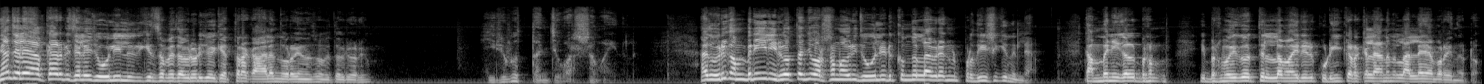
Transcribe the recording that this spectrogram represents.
ഞാൻ ചില ആൾക്കാരുടെ ചില ജോലിയിലിരിക്കുന്ന സമയത്ത് അവരോട് ചോദിക്കും എത്ര കാലം എന്ന് പറയുന്ന സമയത്ത് അവർ പറയും? ഇരുപത്തഞ്ച് വർഷമായി എന്നുള്ളത് അതായത് ഒരു കമ്പനിയിൽ ഇരുപത്തഞ്ച് വർഷം അവർ ജോലി എടുക്കും എന്നുള്ള അവരങ്ങനെ പ്രതീക്ഷിക്കുന്നില്ല. കമ്പനികൾ ബ്രഹ്മ ഈ ബ്രഹ്മയുഗത്തിലുള്ള മാതിരി ഒരു കുടുങ്ങിക്കിടക്കലാണെന്നുള്ളതല്ല ഞാൻ പറയുന്നത് കേട്ടോ.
